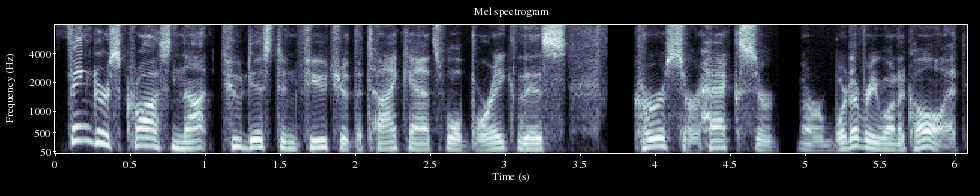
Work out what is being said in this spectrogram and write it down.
fingers crossed not too distant future, the Ticats will break this curse or hex or or whatever you want to call it.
